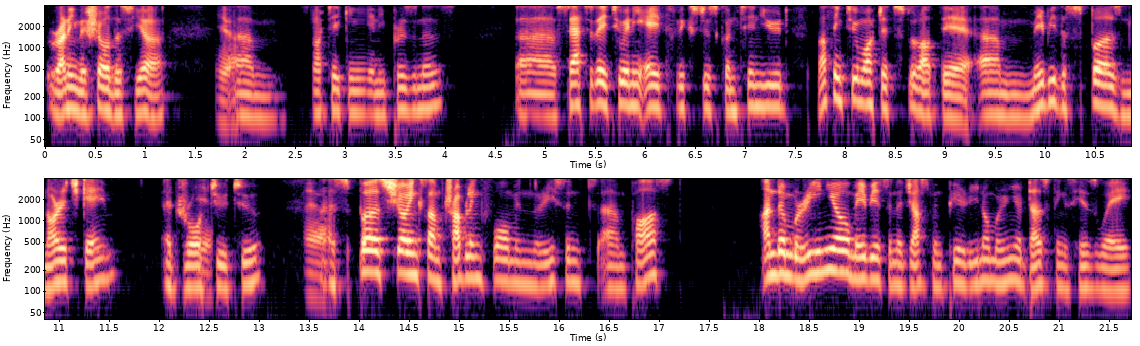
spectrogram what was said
running the show this year. Yeah. Um, it's not taking any prisoners. Uh, Saturday, 28th fixtures continued. Nothing too much that stood out there. Um, maybe the Spurs Norwich game, a draw Yeah. 2 2. yeah. Uh, Spurs showing some troubling form in the recent um, past. Under Mourinho, maybe it's an adjustment period. You know, Mourinho does things his way.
